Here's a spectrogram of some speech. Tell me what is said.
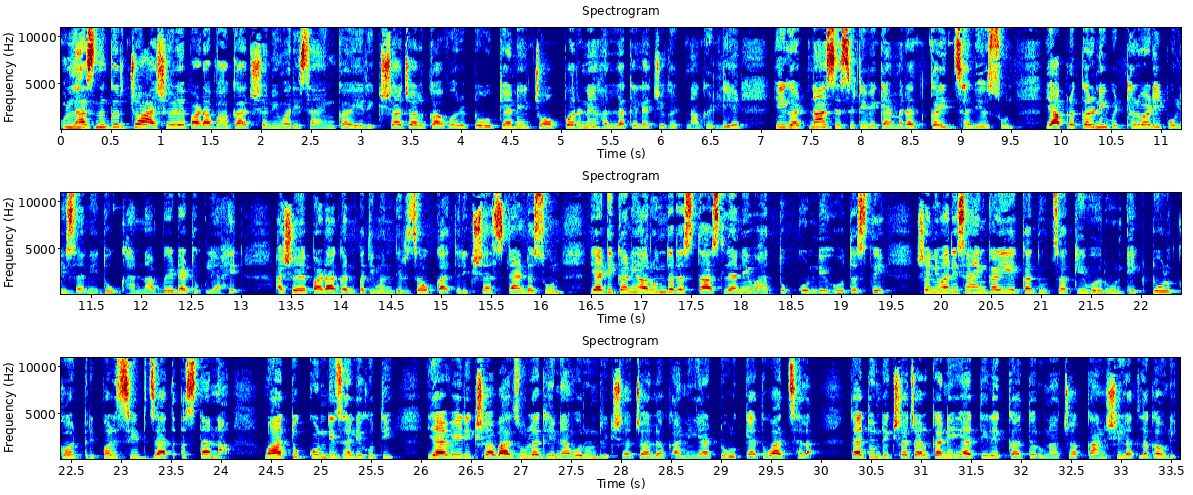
उल्हासनगरच्या आशिळेपाडा भागात शनिवारी सायंकाळी रिक्षा चालकावर टोळक्याने चॉपरने हल्ला केल्याची घटना घडली आहे ही घटना सीसीटीव्ही कॅमेऱ्यात कैद झाली असून या प्रकरणी विठ्ठलवाडी पोलिसांनी दोघांना बेड्या ठोकल्या आहेत. आशिळेपाडा गणपती मंदिर चौकात रिक्षा स्टँड असून या ठिकाणी अरुंद रस्ता असल्याने वाहतूक कोंडी होत असते. शनिवारी सायंकाळी एका दुचाकीवरून एक टोळकं ट्रिपल सीट जात असताना वाहतूक कोंडी झाली होती. यावेळी रिक्षा बाजूला घेण्यावरून रिक्षा चालक आणि या टोळक्यात वाद झाला. त्यातून रिक्षा चालकाने यातील एका तरुणाच्या कानशिलात लगावली.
